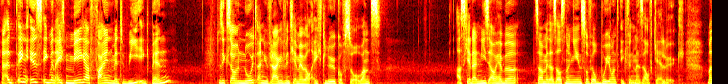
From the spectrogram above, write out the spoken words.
Ja, het ding is, ik ben echt mega fijn met wie ik ben. Dus ik zou nooit aan u vragen, vind jij mij wel echt leuk of zo? Want als jij dat niet zou hebben, zou mij dat zelfs nog niet eens zoveel boeien, want ik vind mezelf kei leuk. Maar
